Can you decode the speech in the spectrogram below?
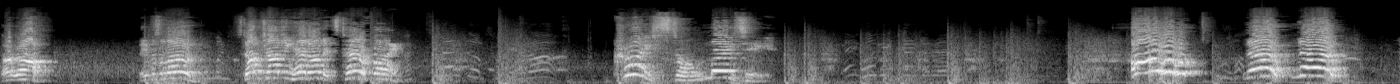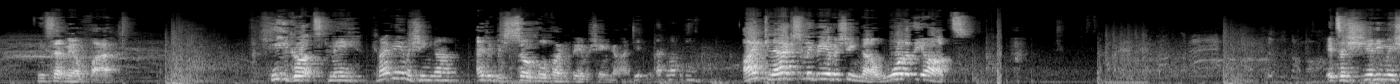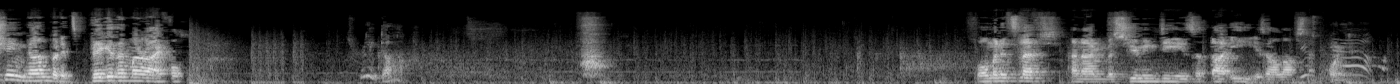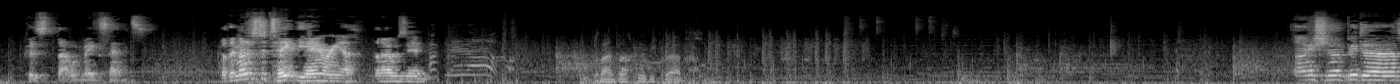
Bug off! Leave us alone! Stop charging head on, it's terrifying! Christ almighty! Oh! No! No! He set me on fire. He gutsed me. Can I be a machine gunner? It'd be so cool if I could be a machine gunner. I didn't again. I can actually be a machine gunner. What are the odds? It's a shitty machine gun, but it's bigger than my rifle. It's really dark. Four minutes left, and I'm assuming D is uh, E is our last point, because that would make sense. But they managed to take the area that I was in. Plant those booby traps. I should be dead.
